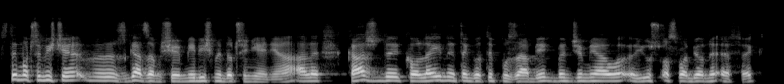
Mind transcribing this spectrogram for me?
Z tym oczywiście e, zgadzam się, mieliśmy do czynienia, ale każdy kolejny tego typu zabieg będzie miał już osłabiony efekt,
